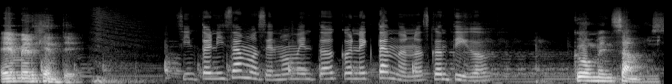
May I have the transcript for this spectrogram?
Emergente. Sintonizamos el momento conectándonos contigo. Comenzamos.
